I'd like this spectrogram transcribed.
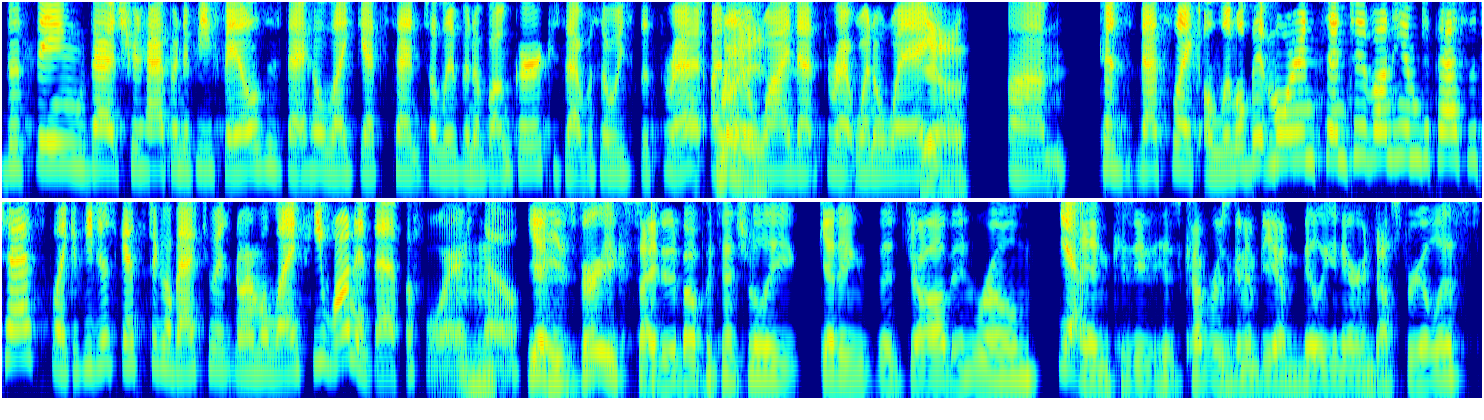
the thing that should happen if he fails is that he'll like get sent to live in a bunker because that was always the threat. I don't know why that threat went away. Yeah. Um, because that's like a little bit more incentive on him to pass the test. Like if he just gets to go back to his normal life, he wanted that before. Mhm. So Yeah, he's very excited about potentially getting the job in Rome. yeah, And because his cover is going to be a millionaire industrialist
